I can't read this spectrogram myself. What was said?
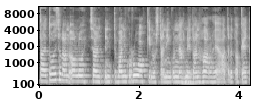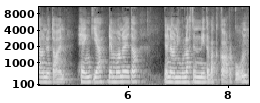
tai toisella on ollut, se on nyt, nyt vaan niinku ruokkinut sitä, niinku nähnyt mm. jotain harhoja ja ajatellut, että okei, okay, tämä on jotain henkiä, demoneita, ja ne on niin lähtenyt niitä vaikka karkuun.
